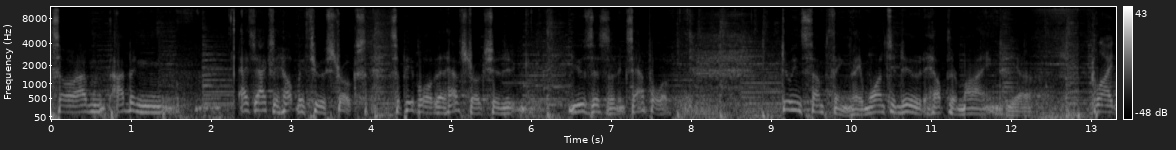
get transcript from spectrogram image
So I'm I've been it's actually helped me through strokes. So people that have strokes should use this as an example of doing something they want to do to help their mind. Yeah. Clyde,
